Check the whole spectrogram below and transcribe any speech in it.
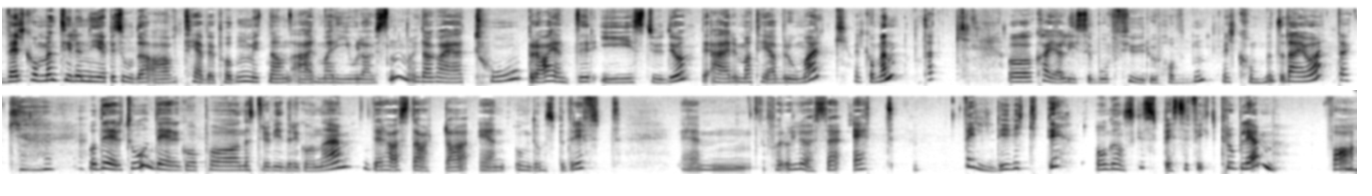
Velkommen til en ny episode av TV-podden. Mitt navn er Marie Olaussen, og i dag har jeg to bra jenter i studio. Det er Mathea Bromark, velkommen. Takk. Og Kaja Lysebo Furuhovden, velkommen til deg òg. Takk. Og dere to, dere går på Nøtterøy videregående. Dere har starta en ungdomsbedrift um, for å løse et veldig viktig og ganske spesifikt problem. Hva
